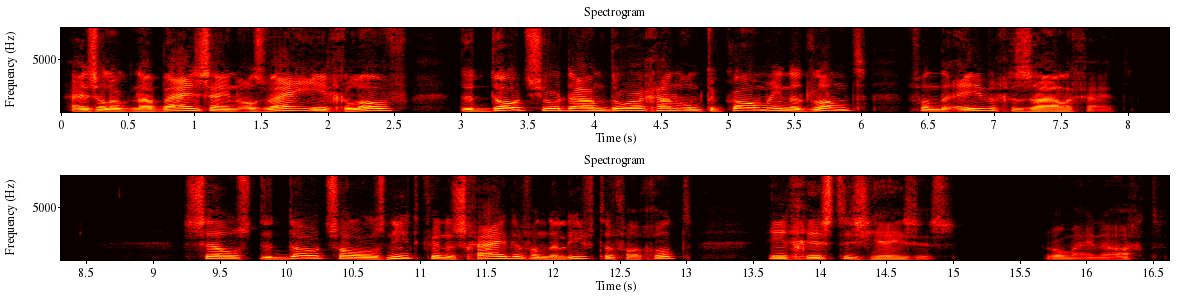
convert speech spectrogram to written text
Hij zal ook nabij zijn als wij in geloof de doodsjordaan doorgaan om te komen in het land van de eeuwige zaligheid. Zelfs de dood zal ons niet kunnen scheiden van de liefde van God in Christus Jezus. Romeinen 8.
